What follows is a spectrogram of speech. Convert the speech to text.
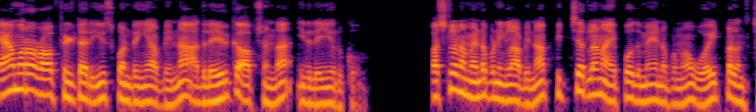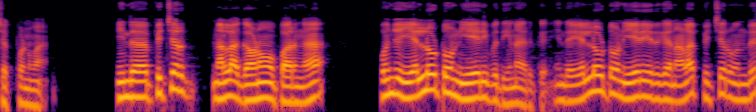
கேமரா ராப் ஃபில்டர் யூஸ் பண்ணுறீங்க அப்படின்னா அதில் இருக்க ஆப்ஷன் தான் இதுலேயும் இருக்கும். ஃபஸ்ட்டில் நம்ம என்ன பண்ணிக்கலாம் அப்படின்னா பிக்சரில் நான் எப்போதுமே என்ன பண்ணுவேன்? ஒயிட் பேலன்ஸ் செக் பண்ணுவேன். இந்த பிக்சர் நல்லா கவனமாக பாருங்கள் கொஞ்சம் எல்லோ டோன் ஏரி பார்த்தீங்கன்னா இருக்குது இந்த எல்லோ டோன் ஏரி இருக்கிறதுனால பிக்சர் வந்து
